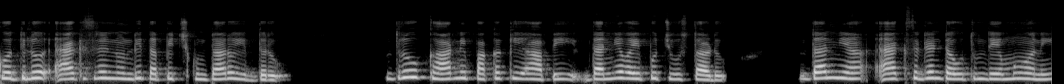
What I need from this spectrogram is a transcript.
కొద్దిలో యాక్సిడెంట్ నుండి తప్పించుకుంటారు ఇద్దరు. ధ్రువ్ కార్ని పక్కకి ఆపి ధన్య వైపు చూస్తాడు. ధన్య యాక్సిడెంట్ అవుతుందేమో అని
